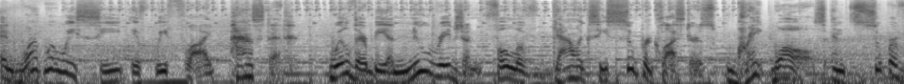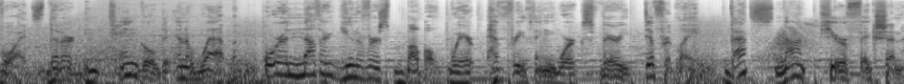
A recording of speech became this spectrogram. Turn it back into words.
And what will we see if we fly past it? Will there be a new region full of galaxy superclusters, great walls, and supervoids that are entangled in a web? Or another universe bubble where everything works very differently? That's not pure fiction.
